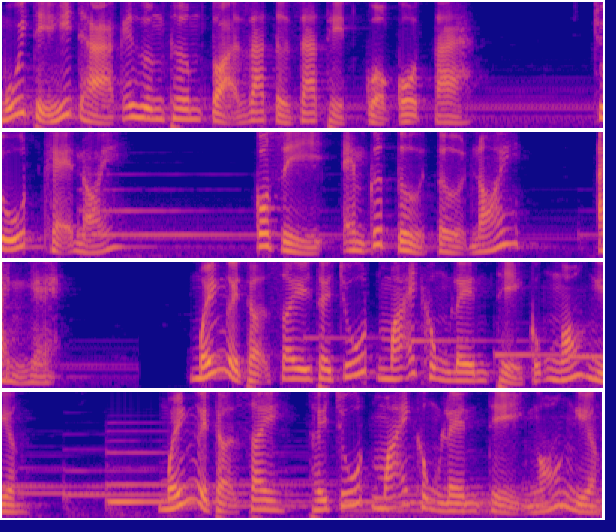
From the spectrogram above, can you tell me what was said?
Mũi thì hít hà cái hương thơm tỏa ra từ da thịt của cô ta. Chú út khẽ nói, Có gì em cứ từ từ nói, Anh nghe. Mấy người thợ xây thấy chú út mãi không lên thì cũng ngó nghiêng. Mấy người thợ xây thấy chú út mãi không lên thì ngó nghiêng.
